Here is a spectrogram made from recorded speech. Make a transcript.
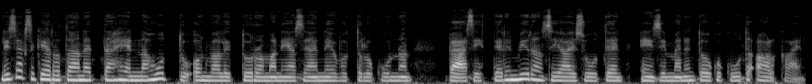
Lisäksi kerrotaan, että Henna Huttu on valittu Romaniasian neuvottelukunnan pääsihteerin viransijaisuuteen ensimmäinen toukokuuta alkaen.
